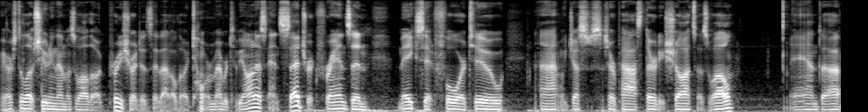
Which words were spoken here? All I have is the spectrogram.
We are still out shooting them as well, though. I'm pretty sure I did say that, although I don't remember to be honest. And Cedric Franzen makes it 4 2. Uh, we just surpassed 30 shots as well. And, uh,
